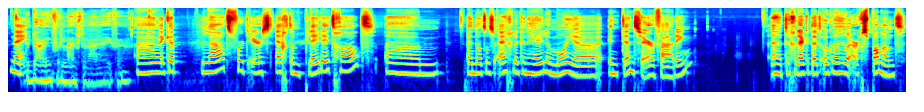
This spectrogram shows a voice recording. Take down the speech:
Nee. de duiding voor de luisteraar even. Ehm, ik heb laatst voor het eerst echt een playdate gehad. Ehm, en dat was eigenlijk een hele mooie, intense ervaring. Eh, tegelijkertijd ook wel heel erg spannend.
